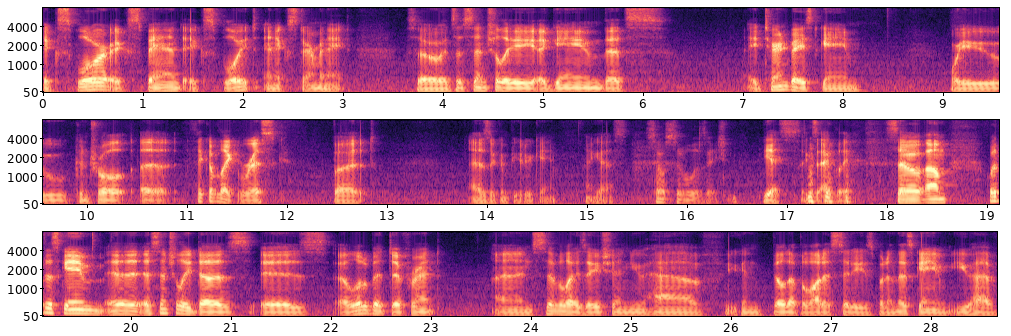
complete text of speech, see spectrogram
explore, expand, exploit, and exterminate. So it's essentially a game that's a turn-based game where you control. Uh, think of like Risk, but as a computer game, I guess. So civilization. Yes, exactly. so, um, what this game uh, essentially does is a little bit different. In Civilization, you have you can build up a lot of cities, but in this game, you have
